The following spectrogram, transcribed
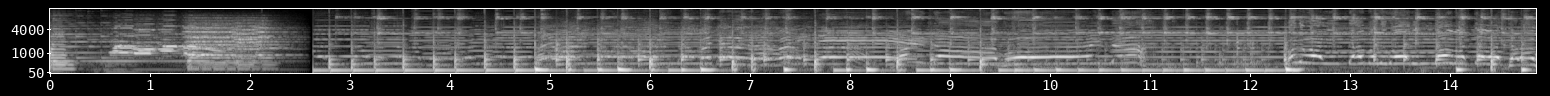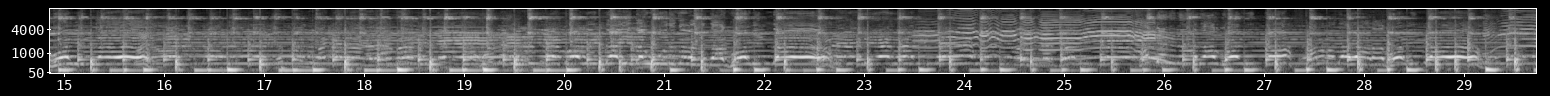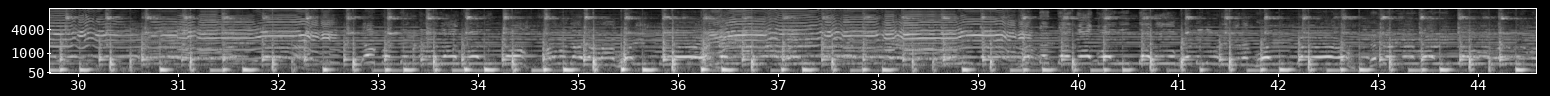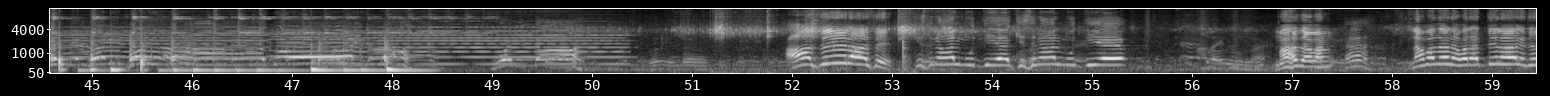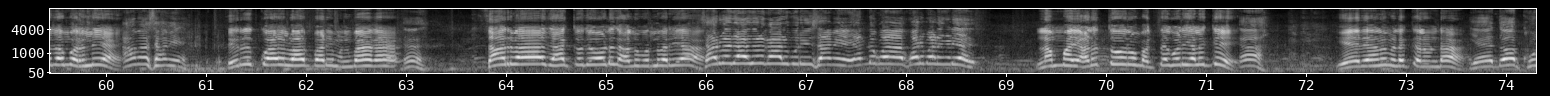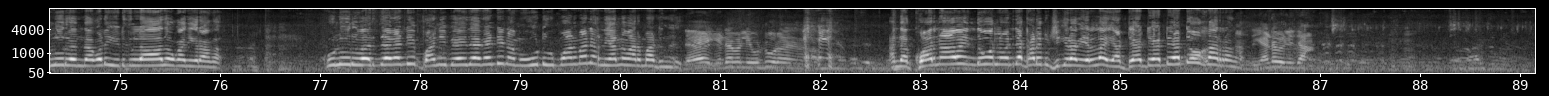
Thank you. Rasu கிருஷ்ணால் முத்திய கிருஷ்ணால் முத்திய. Madhavan ஆ, நமது நவரத்தினாக சிதம்பரலிய ஆமா சாமி. திருக்கோயில் வார்ப்பாடி முன்பாக சர்வ ஜாக்கிரதையோடு கல்லு பொருள் வரியா? சர்வதாதுர கால் புரியும் சாமி. எந்த குறைபாடும் கிடையாது. நம்மை அடுத்து வரும் பக்த கொடிகளுக்கு ஆ, ஏதேனும் விளக்கணுண்டா ஏதோ குளிர் இருந்தா கூட இடுக்கலாத உட்காந்துக்கிறாங்க குளிர் வருதா கண்டி பனி பெய்தா கண்டி நம்ம வீட்டுக்கு போனோமா அந்த எண்ணம் வர மாட்டேங்குது டேய், இடைவெளி விட்டு விடு. அந்த கொரோனாவை இந்த ஊர்ல வந்து கடைபிடிச்சிக்கிறாங்க. எல்லாம் எட்டு எட்டு எட்டு எட்டு உட்காடுறாங்க அந்த இடைவெளி தான்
